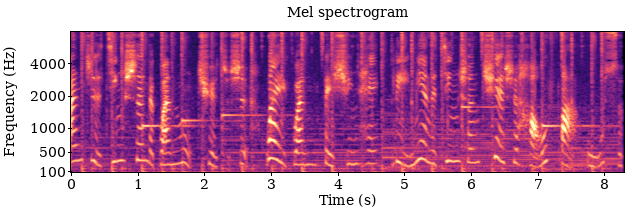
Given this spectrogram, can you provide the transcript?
安置金身的棺木却只是外观被熏黑，里面的金身却是毫发无损。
